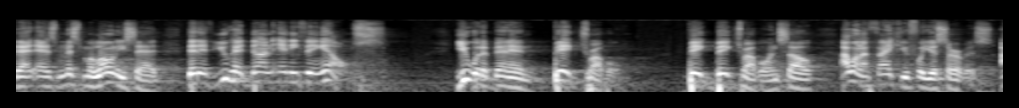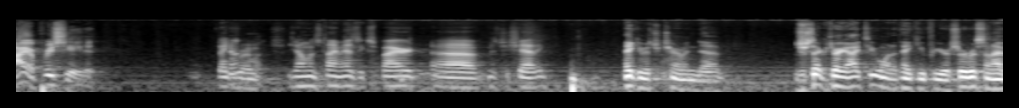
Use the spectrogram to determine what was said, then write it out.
that, as Ms. Maloney said, that if you had done anything else, you would have been in big trouble, big, big trouble. And so I want to thank you for your service. I appreciate it. Thank you very much. Gentleman's time has expired. Uh, Mr. Shadegg? Thank you, Mr. Chairman. Uh, Mr. Secretary, I too want to thank you for your service, and I,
